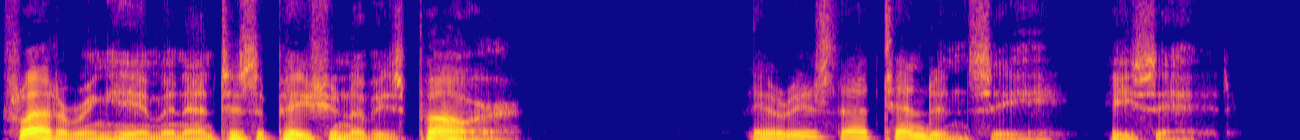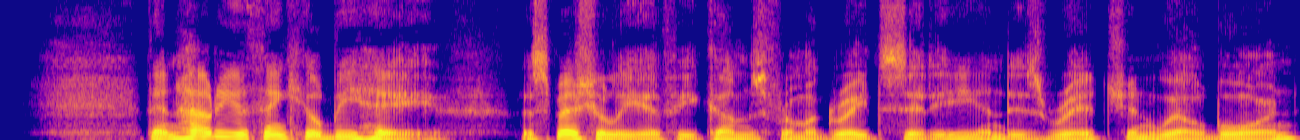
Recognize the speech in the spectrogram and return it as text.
flattering him in anticipation of his power. There is that tendency, he said then how do you think he'll behave, especially if he comes from a great city and is rich and well born,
